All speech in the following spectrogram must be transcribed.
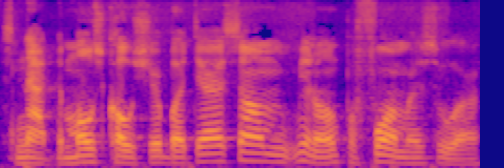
it's not the most kosher, but there are some you know performers who are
